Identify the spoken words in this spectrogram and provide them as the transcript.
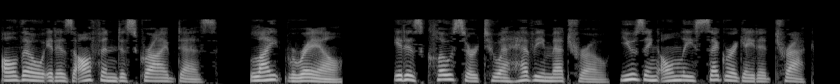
Although it is often described as light rail, it is closer to a heavy metro, using only segregated track.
